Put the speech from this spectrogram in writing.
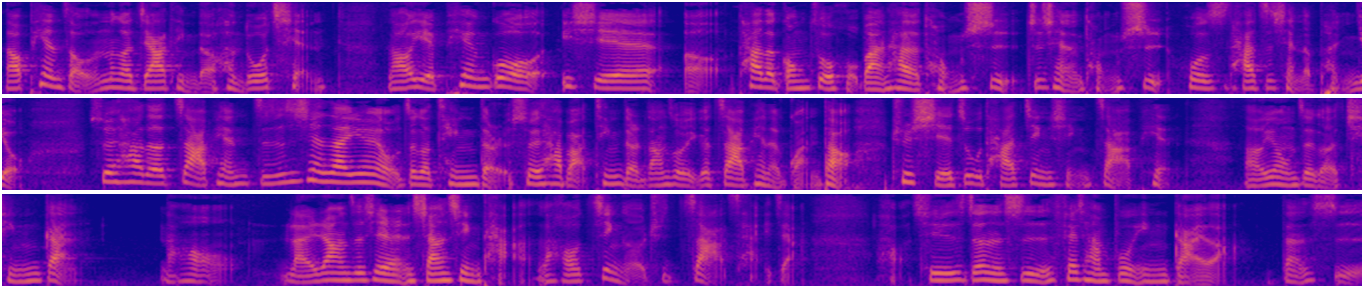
然后骗走了那个家庭的很多钱，然后也骗过一些呃他的工作伙伴、他的同事、之前的同事，或者是他之前的朋友。所以他的诈骗只是现在因为有这个 Tinder，所以他把 Tinder 当做一个诈骗的管道，去协助他进行诈骗，然后用这个情感，然后来让这些人相信他，然后进而去诈财。这样好，其实真的是非常不应该啦。但是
